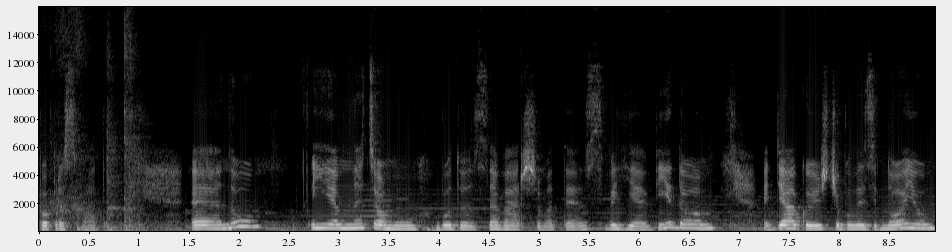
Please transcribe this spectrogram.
попрасувати. Е, Ну, і на цьому буду завершувати своє відео. Дякую, що були зі мною.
